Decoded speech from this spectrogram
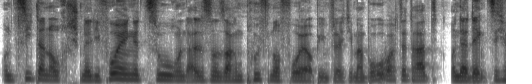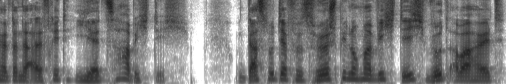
und zieht dann auch schnell die Vorhänge zu und alles so Sachen, prüft noch vorher, ob ihn vielleicht jemand beobachtet hat. Und da denkt sich halt dann der Alfred, jetzt habe ich dich. Und das wird ja fürs Hörspiel nochmal wichtig, wird aber halt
